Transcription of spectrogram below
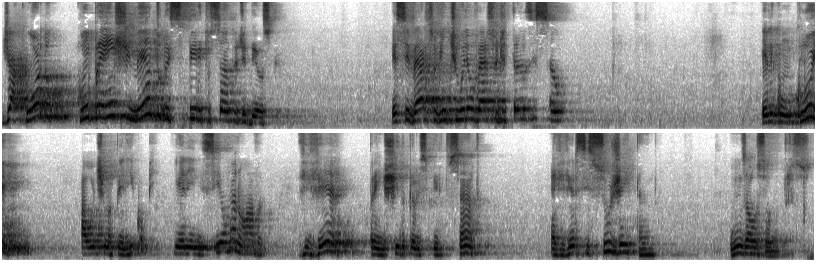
de acordo com o preenchimento do Espírito Santo de Deus. Esse verso 21 é um verso de transição. Ele conclui a última perícope e ele inicia uma nova. Viver preenchido pelo Espírito Santo é viver se sujeitando uns aos outros.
